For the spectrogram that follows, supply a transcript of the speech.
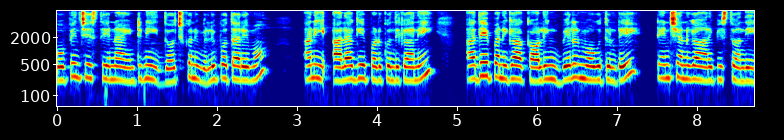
ఓపెన్ చేస్తే నా ఇంటిని దోచుకొని వెళ్ళిపోతారేమో అని అలాగే పడుకుంది కానీ అదే పనిగా కాలింగ్ బెల్ మోగుతుంటే టెన్షన్గా అనిపిస్తోంది.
